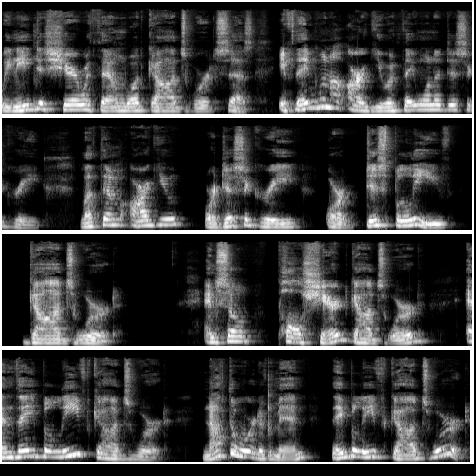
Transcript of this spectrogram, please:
We need to share with them what God's word says. If they want to argue, if they want to disagree, let them argue or disagree or disbelieve God's word. And so Paul shared God's word and they believed God's word, not the word of men. They believed God's word.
